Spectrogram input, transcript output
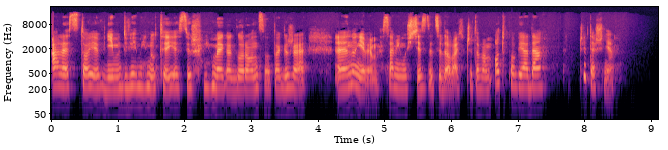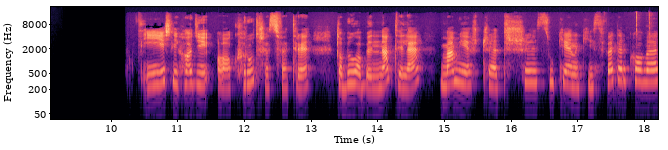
ale stoję w nim dwie minuty, jest już mi mega gorąco, także no nie wiem, sami musicie zdecydować, czy to Wam odpowiada czy też nie. I jeśli chodzi o krótsze swetry, to byłoby na tyle. Mam jeszcze trzy sukienki sweterkowe.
